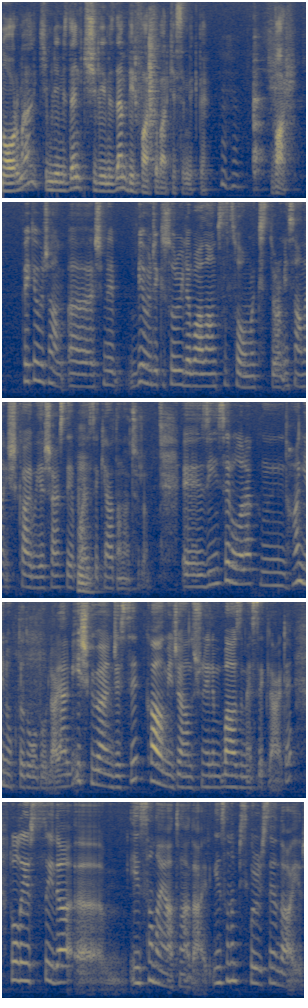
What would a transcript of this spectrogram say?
normal kimliğimizden, kişiliğimizden bir farkı var kesinlikle. Var. Peki hocam, e, şimdi bir önceki soruyla bağlantılı sormak istiyorum. İnsanlar iş kaybı yaşarsa yapay zekadan ötürü. E, Zihinsel olarak hangi noktada olurlar? Yani bir iş güvencesi kalmayacağını düşünelim bazı mesleklerde. Dolayısıyla e, insan hayatına dair, insanın psikolojisine dair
